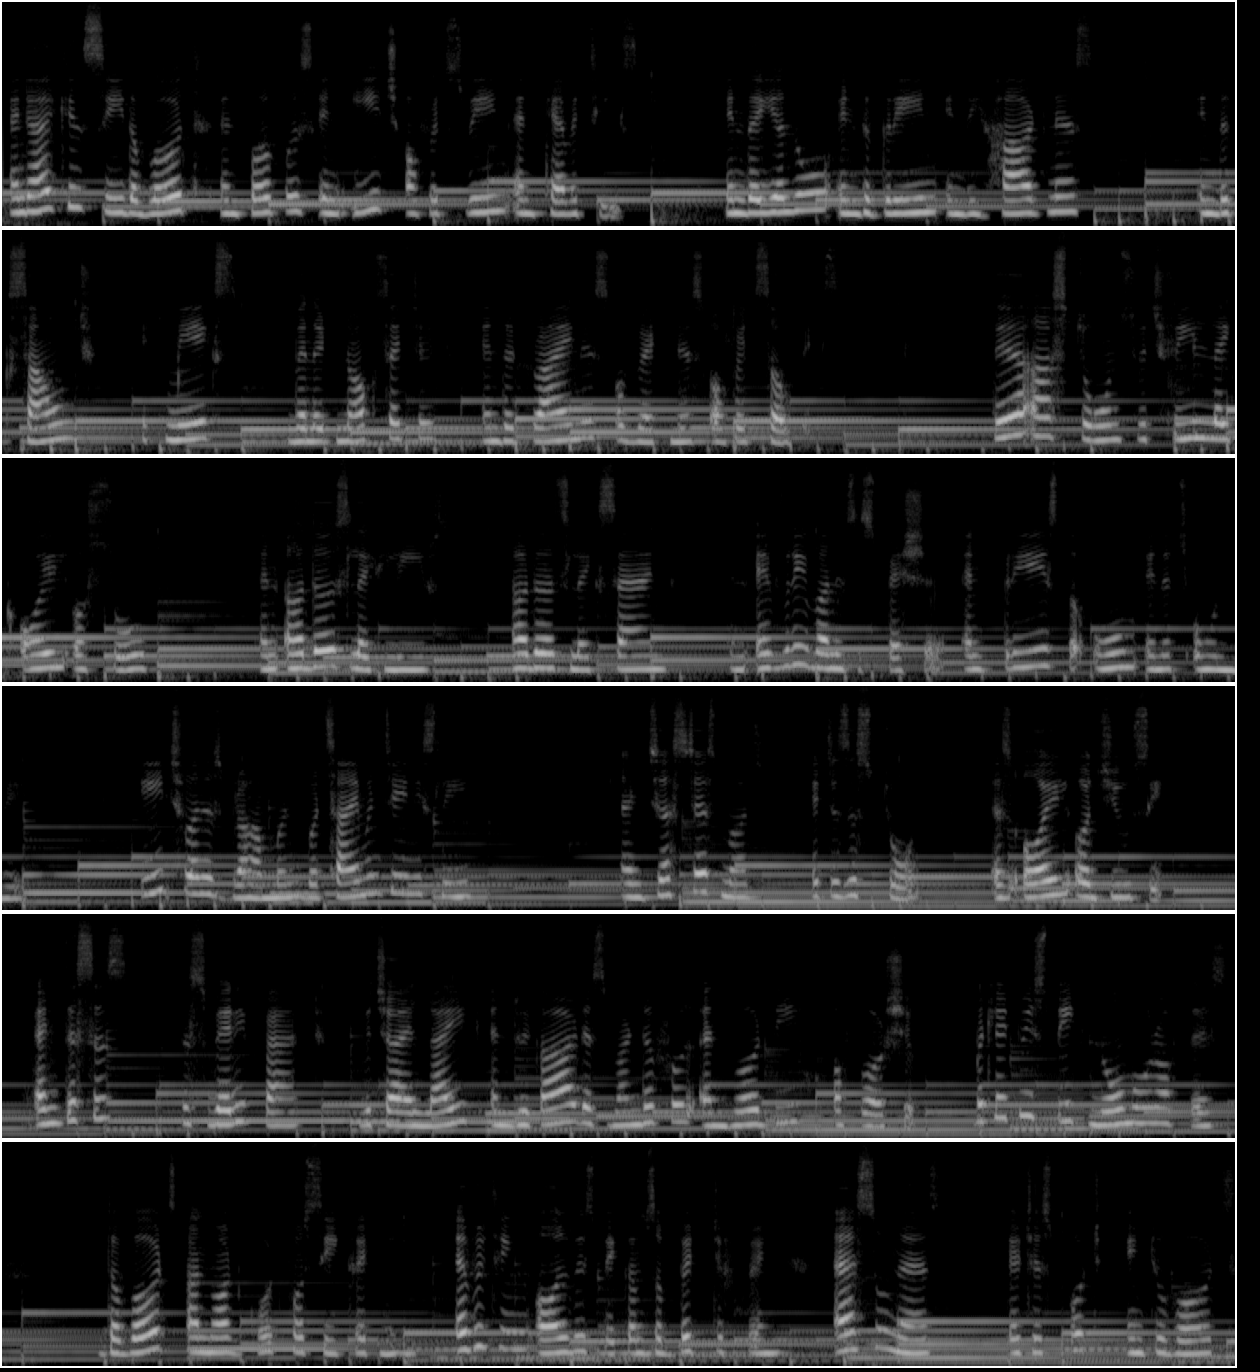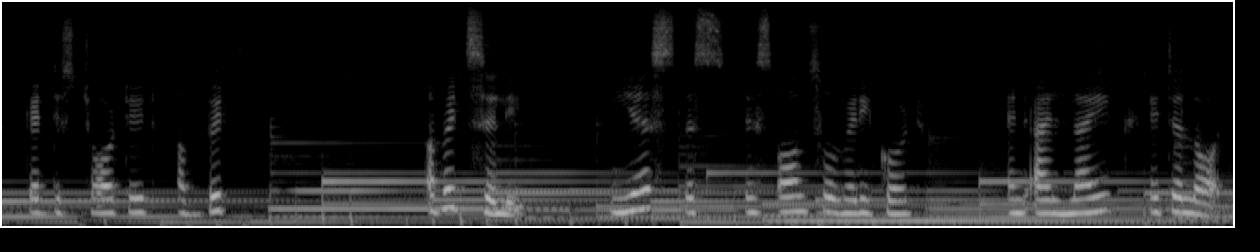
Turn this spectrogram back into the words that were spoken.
And I can see the worth and purpose in each of its vein and cavities, in the yellow, in the green, in the hardness, in the sound it makes when it knocks at it and the dryness or wetness of its surface. There are stones which feel like oil or soap, and others like leaves, others like sand, and every one is special and praise the Om in its own way. Each one is Brahman, but simultaneously, and just as much, it is a stone, as oil or juicy. And this is this very fact which I like and regard as wonderful and worthy of worship. But let me speak no more of this. The words are not good for secret meaning. Everything always becomes a bit different as soon as it is put into words, get distorted a bit a bit silly. Yes, this is also very good and I like it a lot.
